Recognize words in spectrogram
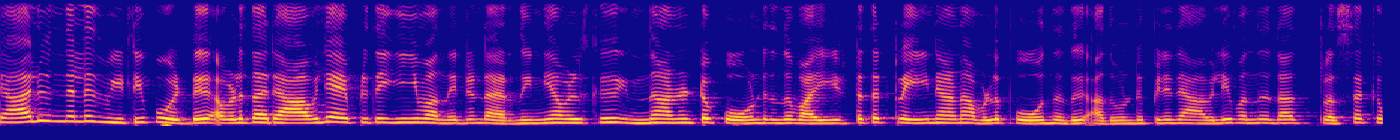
ശാലു ഇന്നലെ വീട്ടിൽ പോയിട്ട് അവൾ ഇതാ രാവിലെ ആയപ്പോഴത്തേക്ക് ഇനി വന്നിട്ടുണ്ടായിരുന്നു. ഇനി അവൾക്ക് ഇന്നാണ് കേട്ടോ പോകേണ്ടത് വൈകിട്ടത്തെ ട്രെയിനാണ് അവൾ പോകുന്നത്. അതുകൊണ്ട് പിന്നെ രാവിലെ വന്ന് ഇതാ ഡ്രസ്സൊക്കെ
